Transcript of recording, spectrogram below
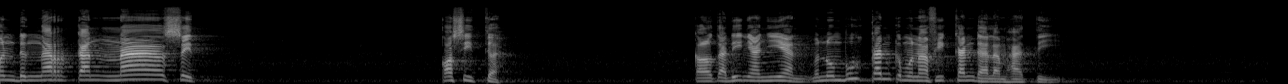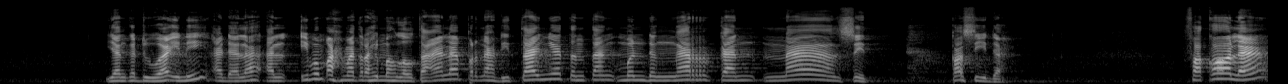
mendengarkan nasid qasidah. Kalau tadi nyanyian menumbuhkan kemunafikan dalam hati. Yang kedua ini adalah Al Imam Ahmad rahimahullah taala pernah ditanya tentang mendengarkan nasid qasidah. Faqala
